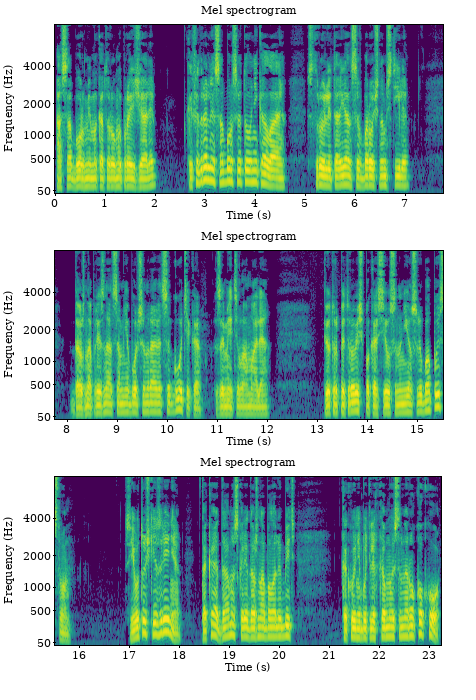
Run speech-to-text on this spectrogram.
А собор, мимо которого мы проезжали, — кафедральный собор святого Николая — строили итальянцы в барочном стиле. Должна признаться, мне больше нравится готика, заметила Амалия. Петр Петрович покосился на нее с любопытством. С его точки зрения, такая дама скорее должна была любить какой-нибудь легкомысленный рококо,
